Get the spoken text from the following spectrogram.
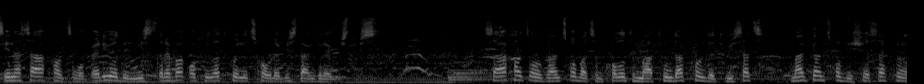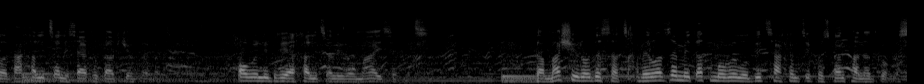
წინა საახალწლო პერიოდი მისწრება ყოფილა თქვენი ცხოვრების დანგრევისთვის. საახალწლო განწყობაც მხოლოდ მათ უნდა გქონდეთ, ვისაც მაგ განწყობის შესაქმნელად ახალი წელი საერთოდ არ ჭირდებათ. ყოველი დღე ახალი წელი რომაა ისეთიც. და მაშინ, როდესაც ყველაზე მეტად მოველოდით სახელმწიფოსგან თანადგომას,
